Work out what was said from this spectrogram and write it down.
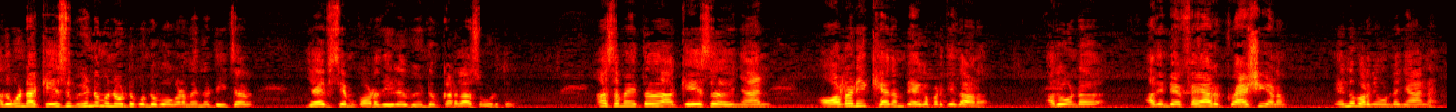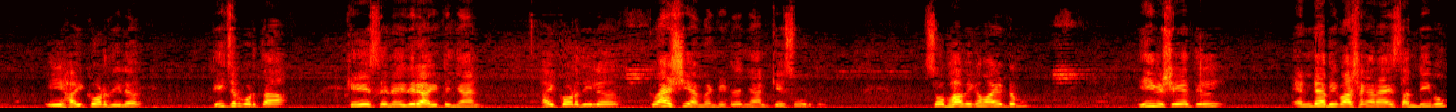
അതുകൊണ്ട് ആ കേസ് വീണ്ടും മുന്നോട്ട് കൊണ്ടുപോകണമെന്ന് teacher J F C M കോടതിയിൽ വീണ്ടും കടലാസ് കൊടുത്തു. ആ സമയത്ത് ആ കേസ് ഞാൻ ഓൾറെഡി ഖേദം രേഖപ്പെടുത്തിയതാണ്. അതുകൊണ്ട് അതിന്റെ എഫ് ഐ ആർ ക്വാഷ് ചെയ്യണം എന്ന് പറഞ്ഞുകൊണ്ട് ഞാൻ ഈ ഹൈക്കോടതിയിൽ ടീച്ചർ കൊടുത്ത കേസിന് എതിരായിട്ട് ഞാൻ ഹൈക്കോടതിയിൽ ക്വാഷ് ചെയ്യാൻ വേണ്ടിയിട്ട് ഞാൻ കേസ് കൊടുത്തു. സ്വാഭാവികമായിട്ടും ഈ വിഷയത്തിൽ എന്റെ അഭിഭാഷകനായ സന്ദീപും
